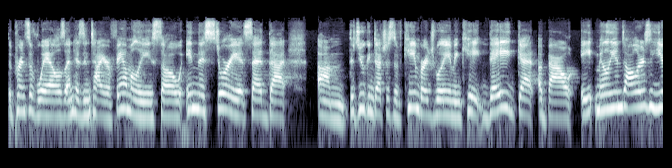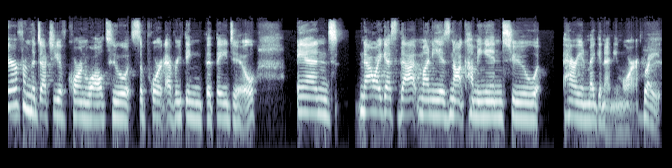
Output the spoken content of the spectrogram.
the Prince of Wales and his entire family. So, in this story, it said that um, the Duke and Duchess of Cambridge, William and Kate, they get about $8 million a year from the Duchy of Cornwall to support everything that they do. And now I guess that money is not coming into Harry and Meghan anymore. Right.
